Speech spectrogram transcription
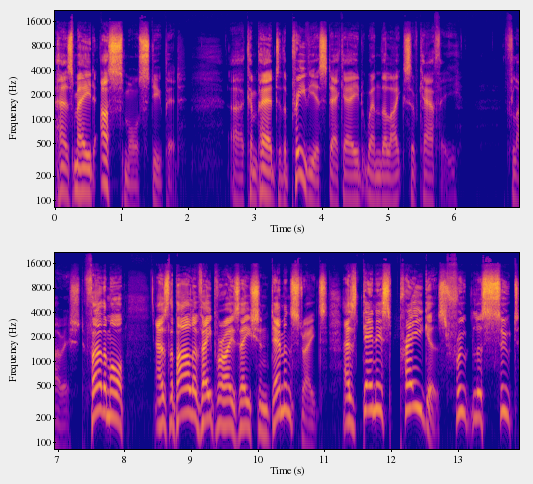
has made us more stupid uh, compared to the previous decade when the likes of Kathy flourished. Furthermore, as the pile of vaporization demonstrates, as Dennis Prager's fruitless suit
